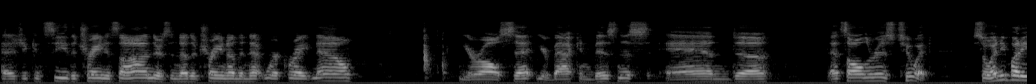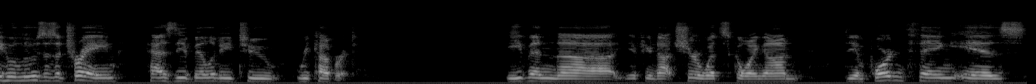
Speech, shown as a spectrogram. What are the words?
As you can see, the train is on. There's another train on the network right now. You're all set. You're back in business. And uh, that's all there is to it. So anybody who loses a train has the ability to recover it. Even uh, if you're not sure what's going on, the important thing is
